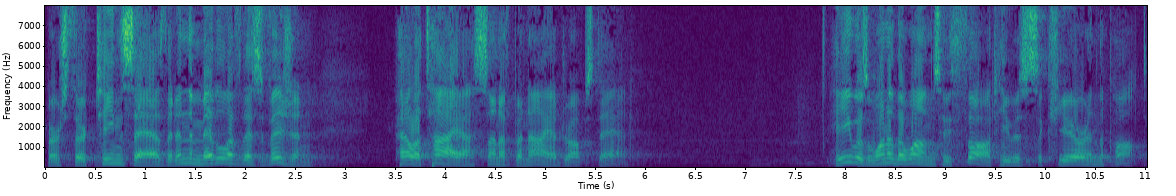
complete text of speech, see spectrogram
verse 13 says that in the middle of this vision, Pelatiah, son of Benaiah, drops dead. He was one of the ones who thought he was secure in the pot.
